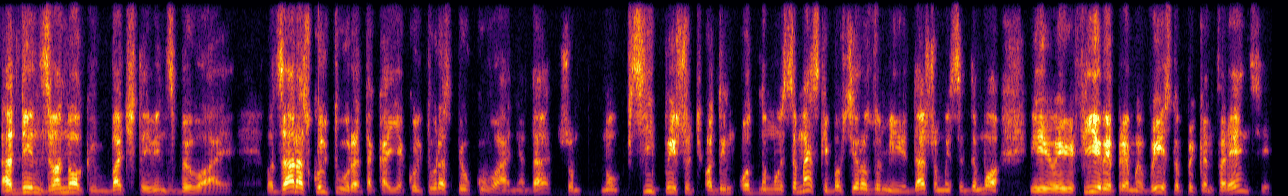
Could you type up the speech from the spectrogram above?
один дзвонок, бачите, він збиває. От зараз культура така є, культура спілкування, да? що ну, всі пишуть один одному смс, бо всі розуміють, да? що ми сидимо і в ефіри, прямо виступи, конференції,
